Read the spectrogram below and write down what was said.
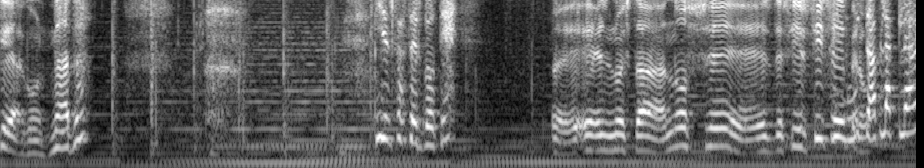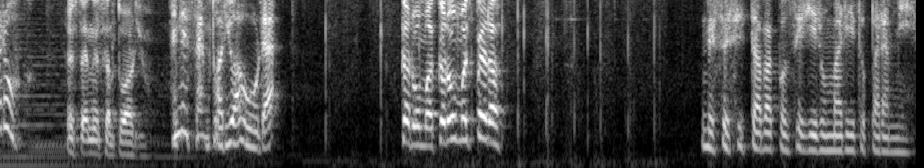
¿Qué hago? ¿Nada? ¿Y el sacerdote? Eh, él no está, no sé, es decir, sí sé, Simut, pero habla claro. está en el santuario. ¿En el santuario ahora? Karoma, Karoma, espera. Necesitaba conseguir un marido para mí.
